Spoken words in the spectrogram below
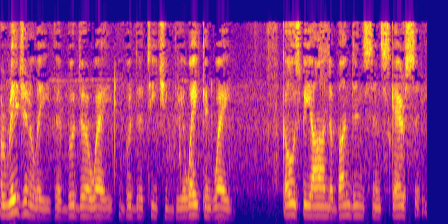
originally the Buddha way, the Buddha teaching, the awakened way, goes beyond abundance and scarcity,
